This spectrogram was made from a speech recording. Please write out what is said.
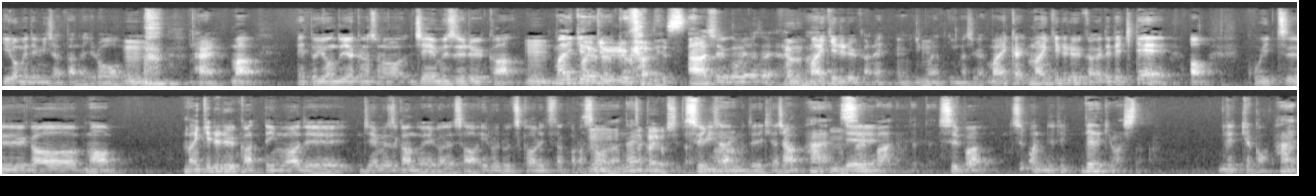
色目で見ちゃったんだけど、うん。はい。まあえっとヨンド役のそのジェームズ・ルーカー？うん。マイケルルーカールーカーです。あーちょっとごめんなさい、うん。マイケル・ルーカーね、うん、今今違うマイカマイケル・ルーカーが出てきてあこいつがまあマイケル・ルーカーって今までジェームズ・ガンの映画でさいろいろ使われてたからさ、そうだね。ん仲良しだスリザーにも出てきたじゃん、はい、うんスーパーにも出てスーパースーパーに出て出てきました。出てきたか。はい。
